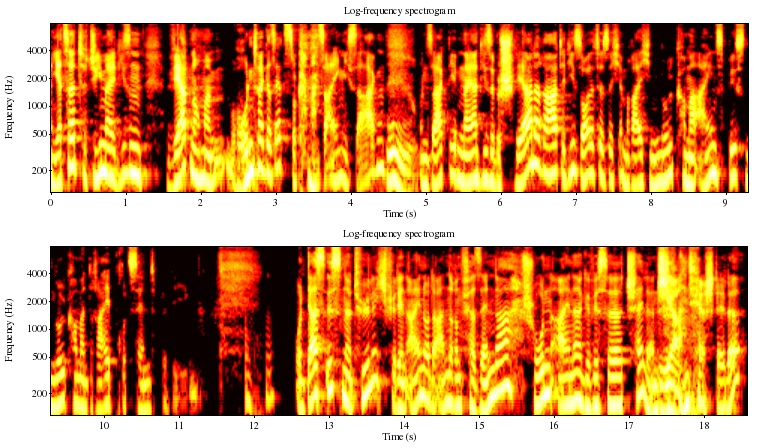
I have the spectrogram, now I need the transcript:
Jetzt hat Gmail diesen Wert nochmal runtergesetzt, so kann man es eigentlich sagen, uh. und sagt eben, naja, diese Beschwerderate, die sollte sich im Bereich 0,1 bis 0,3 Prozent bewegen. Mhm. Und das ist natürlich für den einen oder anderen Versender schon eine gewisse Challenge ja. an der Stelle.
